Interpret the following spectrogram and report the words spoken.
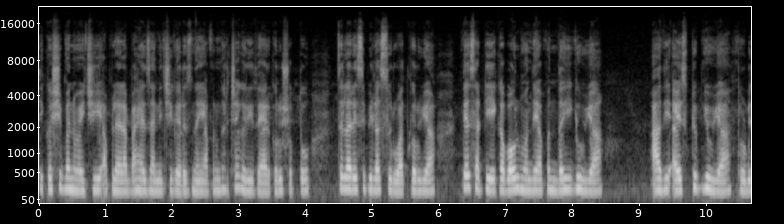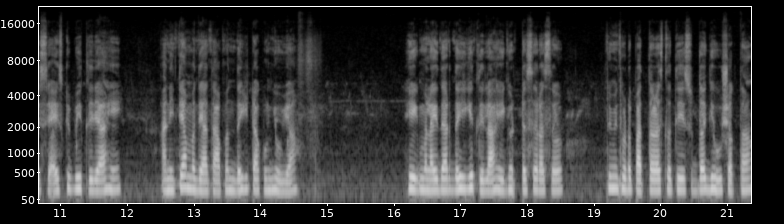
ती कशी बनवायची आपल्याला बाहेर जाण्याची गरज नाही. आपण घरच्या घरी तयार करू शकतो. चला रेसिपीला सुरुवात करूया. त्यासाठी एका बाऊलमध्ये आपण दही घेऊया. आधी आईस्क्यूब घेऊया. थोडेसे आईस्क्यूब घेतलेले आहे. आणि त्यामध्ये आता आपण दही टाकून घेऊया. हे मलाईदार दही घेतलेलं आहे घट्टसर असं. तुम्ही थोडं पातळ असलं ते सुद्धा घेऊ शकता.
